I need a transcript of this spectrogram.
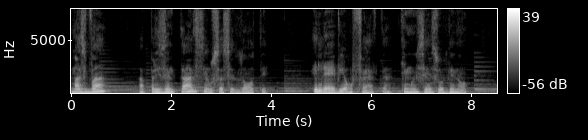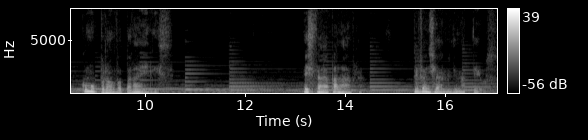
mas vá apresentar-se ao sacerdote e leve a oferta que Moisés ordenou como prova para eles. Esta é a palavra do Evangelho de Mateus.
